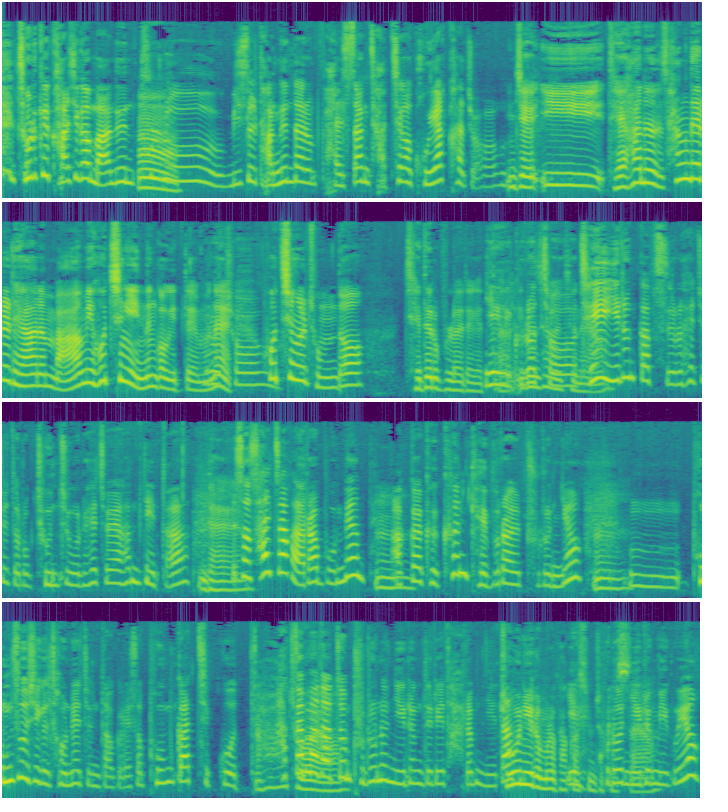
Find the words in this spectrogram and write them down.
저렇게 가시가 많은 풀로 어. 밑을 닦는다는 발상 자체가 고약하죠. 이제 이 대하는 상대를 대하는 마음이 호칭에 있는 거기 때문에 그렇죠. 호칭을 좀더 제대로 불러야 되겠다. 예, 그렇죠. 제 이름값을 해주도록 존중을 해줘야 합니다. 네. 그래서 살짝 알아보면 음. 아까 그 큰 개불알 풀은요, 음. 음, 봄 소식을 전해준다고 해서 봄까치꽃 아, 학자마다 좋아요. 좀 부르는 이름들이 다릅니다. 좋은 이름으로 바꿨으면 예, 좋겠어요. 그런 이름이고요.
